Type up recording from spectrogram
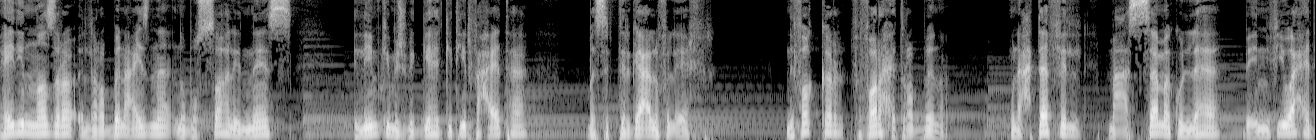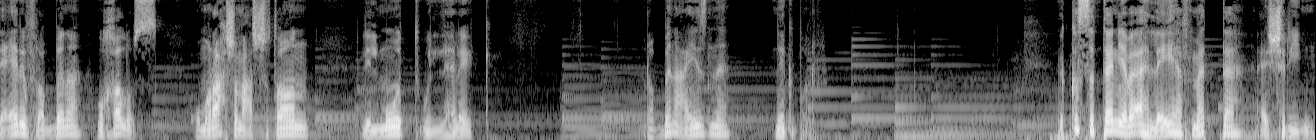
هي دي النظرة اللي ربنا عايزنا نبصها للناس اللي يمكن مش بتجاهد كتير في حياتها بس بترجع له في الآخر. نفكر في فرحة ربنا ونحتفل مع السما كلها بإن في واحد عرف ربنا وخلص وما راحش مع الشيطان للموت والهلاك. ربنا عايزنا نكبر. القصة التانية بقى هنلاقيها في متى عشرين.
